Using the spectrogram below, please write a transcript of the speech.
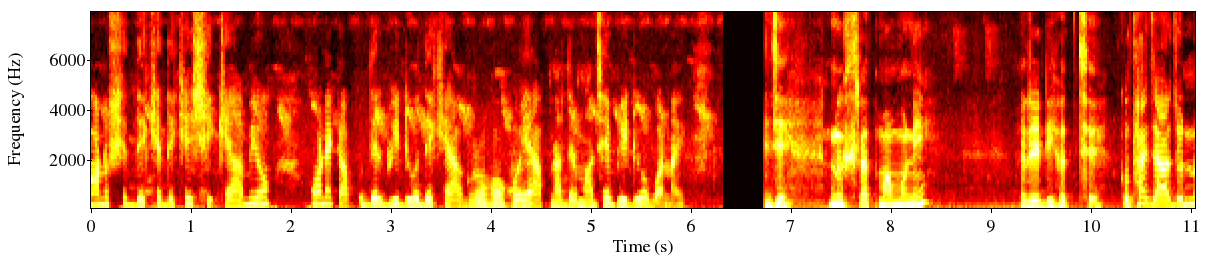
মানুষের দেখে দেখে শিখে। আমিও অনেক আপুদের ভিডিও দেখে আগ্রহ হয়ে আপনাদের মাঝে ভিডিও বানাই। যে, নুসরাত মামুনি রেডি হচ্ছে। কোথায় যাওয়ার জন্য?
